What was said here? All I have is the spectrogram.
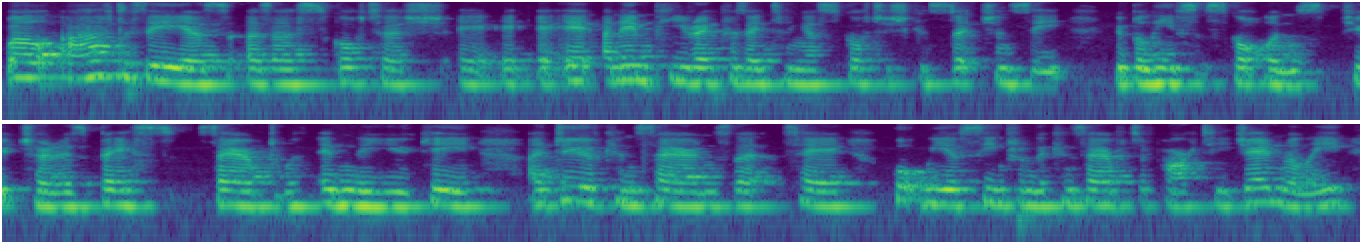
Well, I have to say, as, as a Scottish, a, a, an MP representing a Scottish constituency who believes that Scotland's future is best served within the UK, I do have concerns that uh, what we have seen from the Conservative Party generally,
